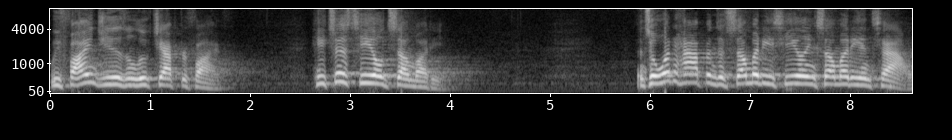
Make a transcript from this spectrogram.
We find Jesus in Luke chapter 5. He just healed somebody. And so, what happens if somebody's healing somebody in town?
